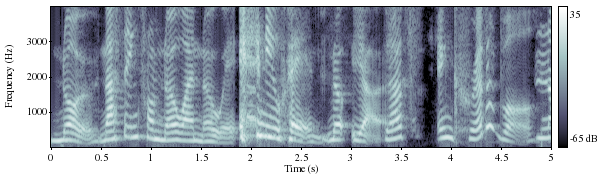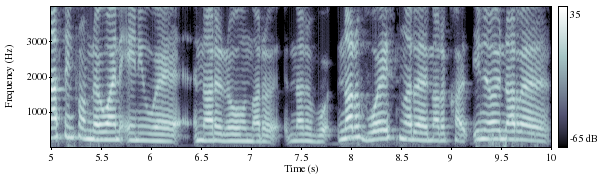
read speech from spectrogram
no, nothing from no one nowhere. anywhere. No yeah. That's incredible. Nothing from no one anywhere, not at all, not a not a vo- not a voice, not a not a you know, not a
